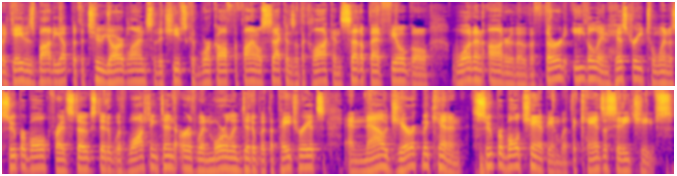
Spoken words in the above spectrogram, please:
but gave his body up at the two yard line so the Chiefs could work off the final seconds of the clock and set up that field goal. What an honor, though. The third Eagle in history to win a Super Bowl. Fred Stokes did it with Washington, Earthwind Moreland did it with the Patriots, and now Jerick McKinnon, Super Bowl champion with the Kansas City Chiefs.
